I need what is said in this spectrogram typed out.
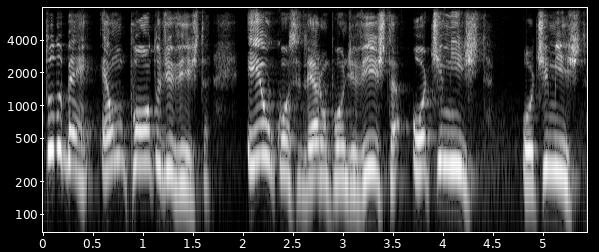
Tudo bem, é um ponto de vista. Eu considero um ponto de vista otimista. Otimista.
